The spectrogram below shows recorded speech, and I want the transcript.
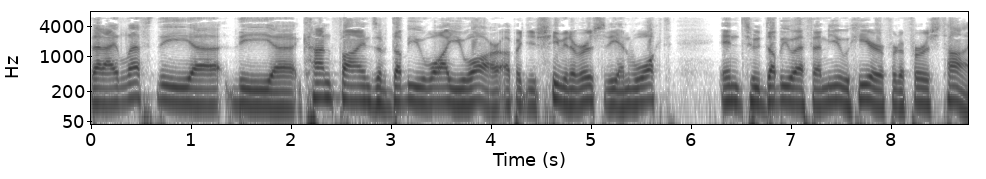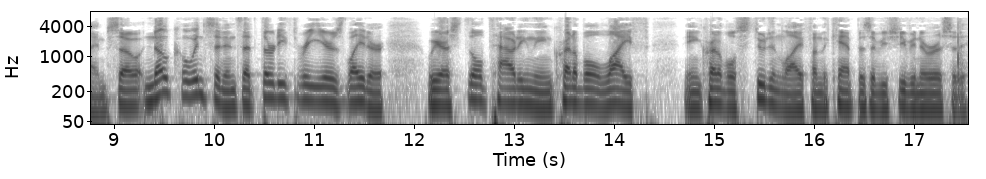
that I left the uh, the uh, confines of WYUR up at Yeshiva University and walked into WFMU here for the first time. So no coincidence that 33 years later we are still touting the incredible life, the incredible student life on the campus of Yeshiva University.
